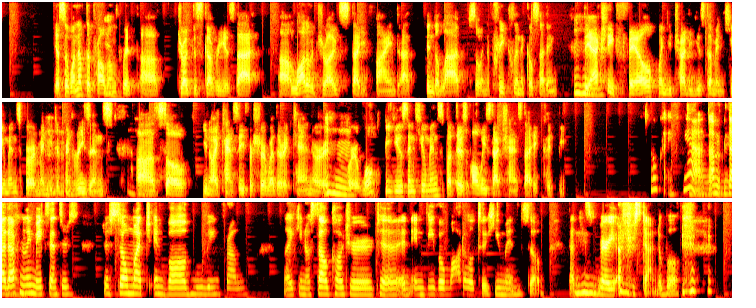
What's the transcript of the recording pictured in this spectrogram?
Yeah. So one of the problems yeah. with uh, drug discovery is that uh, a lot of drugs that you find at, in the lab, so in the preclinical setting, mm-hmm. they actually fail when you try to use them in humans for many mm-hmm. different reasons. Mm-hmm. Uh, so, you know, I can't say for sure whether it can or, mm-hmm. or it won't be used in humans, but there's always that chance that it could be. Okay. Yeah, that, that definitely makes sense. There's just so much involved moving from like you know cell culture to an in vivo model to humans so that's mm-hmm. very understandable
